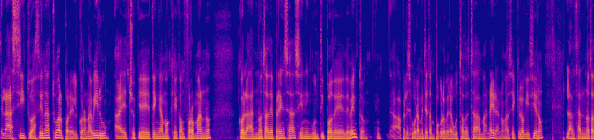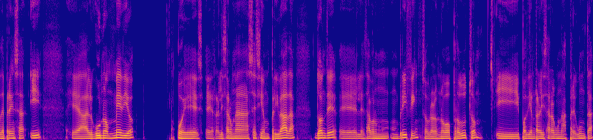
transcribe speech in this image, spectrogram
la situación actual por el coronavirus ha hecho que tengamos que conformarnos con las notas de prensa sin ningún tipo de, evento. A Apple seguramente tampoco le hubiera gustado esta manera, ¿no? Así que lo que hicieron, lanzar notas de prensa y eh, algunos medios pues eh, realizar una sesión privada donde eh, les daban un, briefing sobre los nuevos productos y podían realizar algunas preguntas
